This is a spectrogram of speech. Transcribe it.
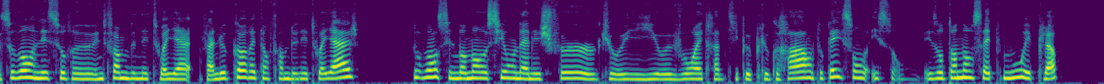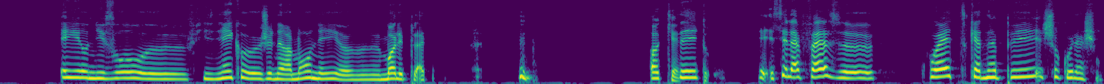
Souvent, on est sur euh, une forme de nettoyage. Enfin, le corps est en forme de nettoyage. Souvent, c'est le moment aussi où on a les cheveux qui vont être un petit peu plus gras. En tout cas, ils sont, ils sont, ils ont tendance à être mous et plats. Et au niveau euh, physique, généralement, on est molle et plate. ok. C'est la phase euh, couette, canapé, chocolat chaud.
